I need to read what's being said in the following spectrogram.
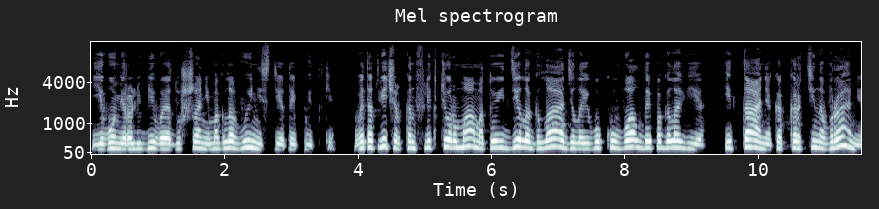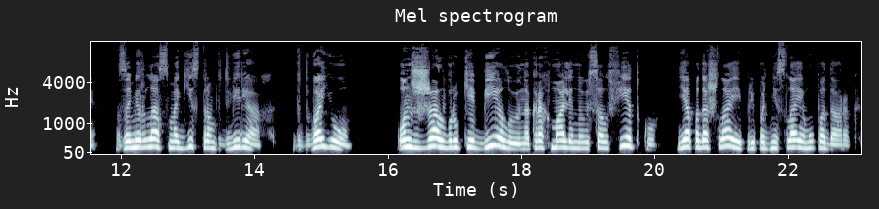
Его миролюбивая душа не могла вынести этой пытки. В этот вечер конфликтер мама то и дело гладила его кувалдой по голове, и Таня, как картина в раме, замерла с магистром в дверях, вдвоем. Он сжал в руке белую накрахмаленную салфетку. Я подошла и преподнесла ему подарок.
